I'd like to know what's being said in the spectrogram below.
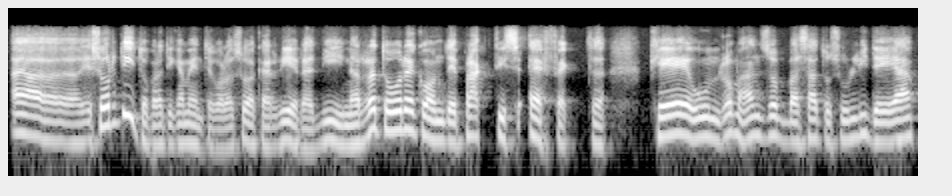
ha esordito praticamente con la sua carriera di narratore con The Practice Effect, che è un romanzo basato sull'idea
